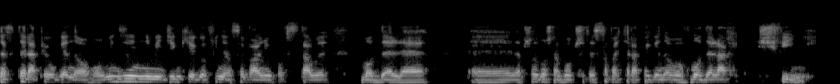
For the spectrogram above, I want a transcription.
nad terapią genową. Między innymi dzięki jego finansowaniu powstały modele, e, na przykład można było przetestować terapię genową w modelach świni.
